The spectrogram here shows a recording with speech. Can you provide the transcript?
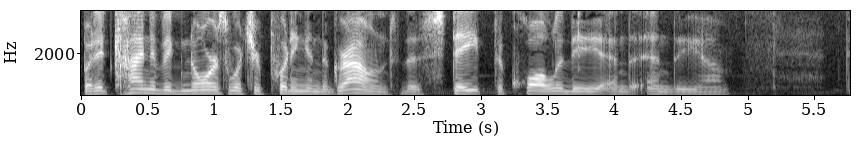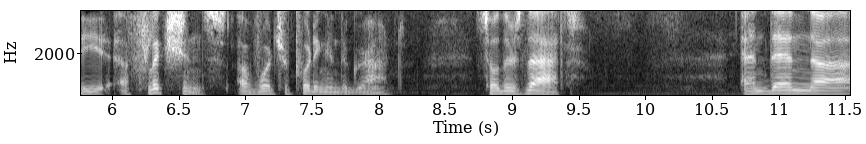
But it kind of ignores what you're putting in the ground, the state, the quality, and, and the, um, the afflictions of what you're putting in the ground. So there's that. and then uh,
